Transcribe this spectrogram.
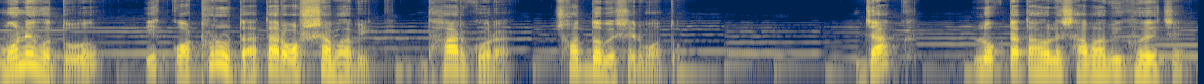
মনে হতো, এ কঠোরতা তার অস্বাভাবিক, ধার করা, ছদ্মবেশের মতো। যাক, লোকটা তাহলে স্বাভাবিক হয়েছে।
